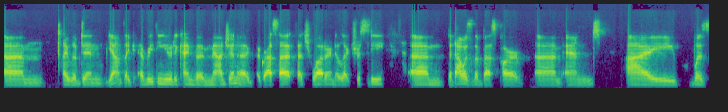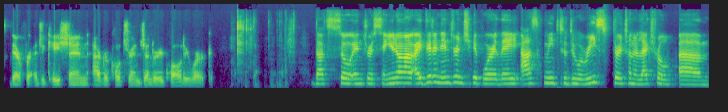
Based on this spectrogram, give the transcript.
Um, I lived in yeah, like everything you would kind of imagine: a, a grass hut, fetch water, no electricity um, but that was the best part. Um, and I was there for education, agriculture, and gender equality work. That's so interesting. You know, I did an internship where they asked me to do a research on electoral, um,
